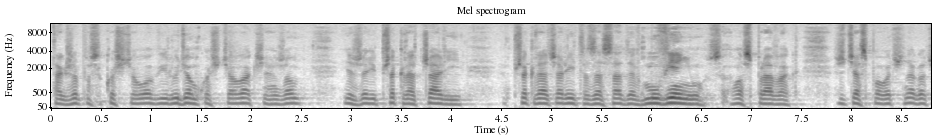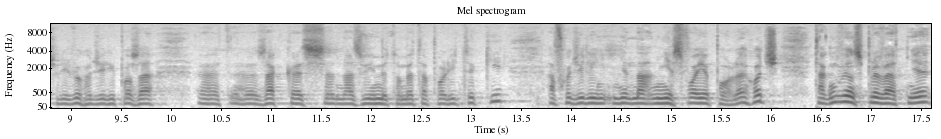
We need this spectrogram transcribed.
także Kościołowi, ludziom Kościoła, księżom, jeżeli przekraczali, przekraczali tę zasadę w mówieniu o sprawach życia społecznego, czyli wychodzili poza e, e, zakres, nazwijmy to, metapolityki, a wchodzili na nie swoje pole, choć tak mówiąc prywatnie,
